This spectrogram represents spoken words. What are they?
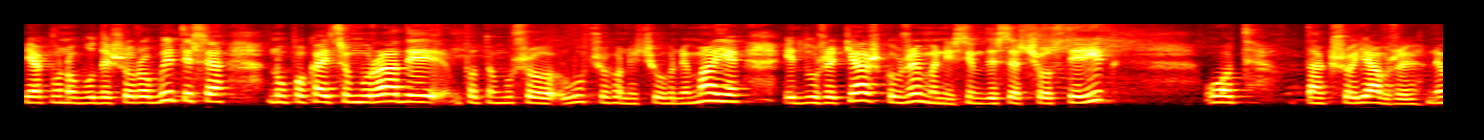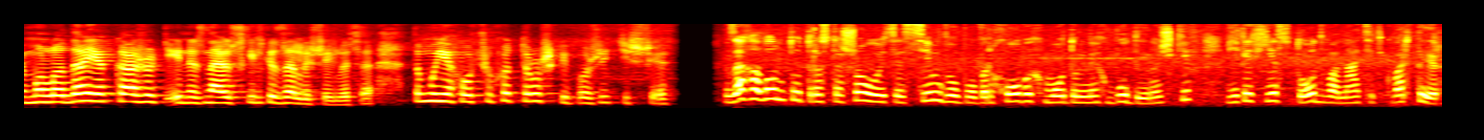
як воно буде що робитися. Ну, поки цьому ради, тому що лучшого нічого немає. І дуже тяжко. Вже мені 76 рік. От, так що я вже не молода, як кажуть, і не знаю, скільки залишилося. Тому я хочу хоч трошки пожити ще. Загалом тут розташовується сім двоповерхових модульних будиночків, в яких є 112 квартир.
